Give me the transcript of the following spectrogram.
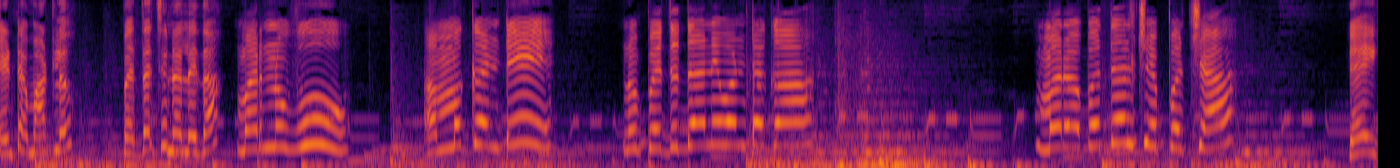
ఏంటా మాటలు? పెద్ద చిన్న లేదా? మరి నువ్వు అమ్మ కంటే నువ్వు పెద్దదాని వంటగా? మరి అబద్ధాలు చెప్పొచ్చా? ఏయ్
